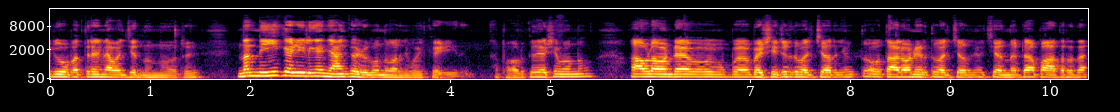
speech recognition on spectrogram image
രൂപത്തിൽ തന്നെ അവൻ ചെന്ന് നിന്നിട്ട് എന്നാൽ നീ കഴിയില്ലെങ്കിൽ ഞാൻ കഴുകുമെന്ന് പറഞ്ഞ് പോയി കഴിയുന്നു. അപ്പോൾ അവൾക്ക് ദേഷ്യം വന്നു. അവൾ അവന്റെ ബെഡ്ഷീറ്റ് എടുത്ത് വലിച്ചെറിഞ്ഞു. താലോണി എടുത്ത് വലിച്ചെറിഞ്ഞു. ചെന്നിട്ട് ആ പാത്രത്തെ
